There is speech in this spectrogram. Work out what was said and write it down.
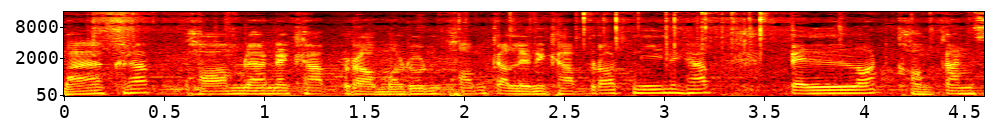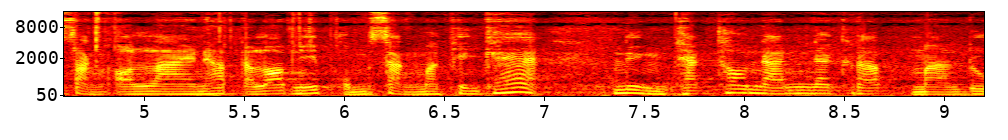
มาครับพร้อมแล้วนะครับเรามารุ้นพร้อมกันเลยนะครับล็อตนี้นะครับเป็นล็อตของการสั่งออนไลน์นะครับ แต่รอบนี้ผมสั่งมาเพียงแค่ 1 แพ็คเท่านั้นนะครับ มาดู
